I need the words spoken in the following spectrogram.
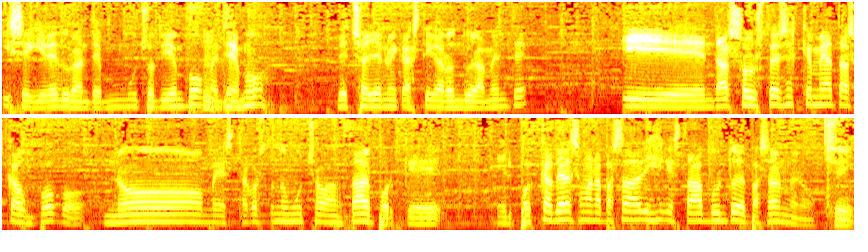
y seguiré durante mucho tiempo, me temo. De hecho, ayer me castigaron duramente. Y en Dark Souls 3 es que me he atascado un poco. No me está costando mucho avanzar porque el podcast de la semana pasada dije que estaba a punto de pasármelo. Sí.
